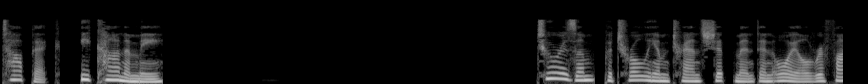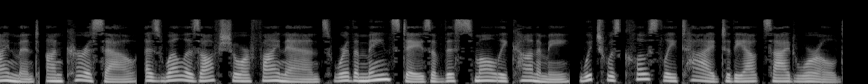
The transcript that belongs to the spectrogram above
Topic. Economy Tourism, petroleum transshipment and oil refinement on Curaçao, as well as offshore finance were the mainstays of this small economy, which was closely tied to the outside world.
